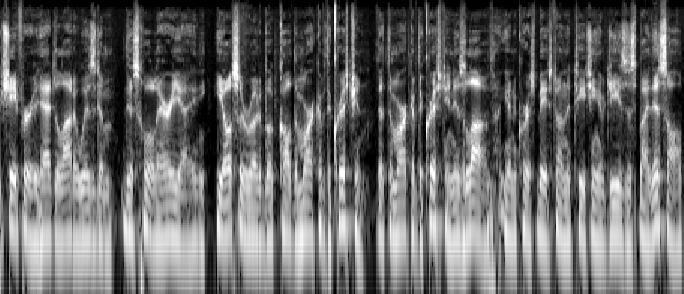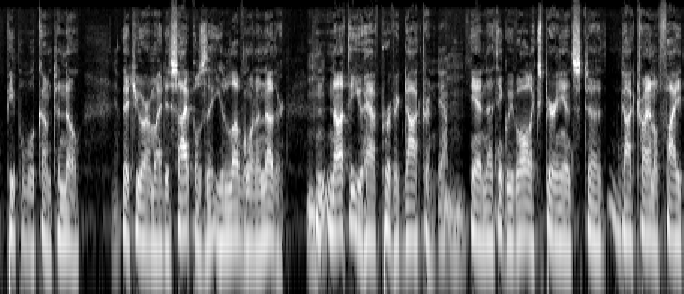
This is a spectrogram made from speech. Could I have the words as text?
Schaeffer had a lot of wisdom this whole area, and he also wrote a book called "The Mark of the Christian." That the mark of the Christian is love, and of course, based on the teaching of Jesus. By this, all people will come to know yep. that you are my disciples, that you love one another. Mm-hmm. Not that you have perfect doctrine. Yep. Mm-hmm. And I think we've all experienced uh, doctrinal fight,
